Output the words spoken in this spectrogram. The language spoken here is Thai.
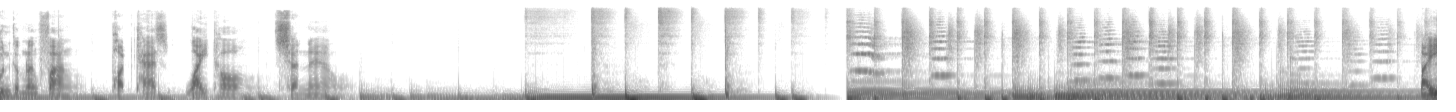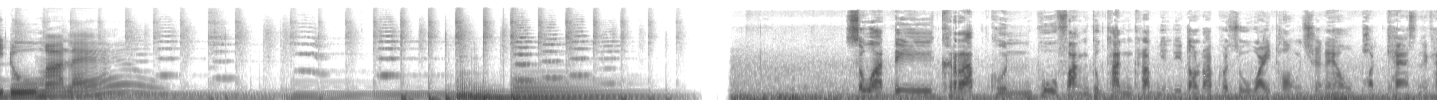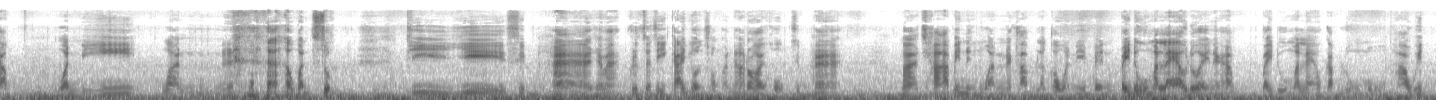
คุณกำลังฟัง พอดแคสต์ไวท์ทองชาแนลไปดูมาแล้ว สวัสดีครับ คุณผู้ฟังทุกท่านครับ ยินดีต้อนรับเข้าสู่ไวทองชาแนลพอดแคสต์นะครับ วันนี้วันวันศุกร์ที่ 25 ใช่ไหมพฤศจิกายน 2565 มาช้าไป 1 วันนะครับ แล้วก็วันนี้เป็นไปดูมาแล้วด้วยนะครับ ไปดูมาแล้วกับลุงหมูพาวิทย์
